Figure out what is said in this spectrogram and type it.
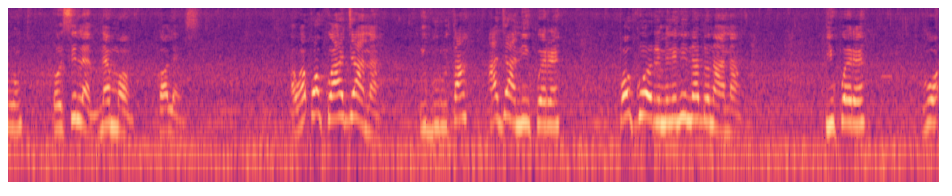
wu osilem nemon collins. Wee kpọkuo aja na igburuta aja na ikwere kpọkuo orimiri niile dị na ana ikwere bụ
